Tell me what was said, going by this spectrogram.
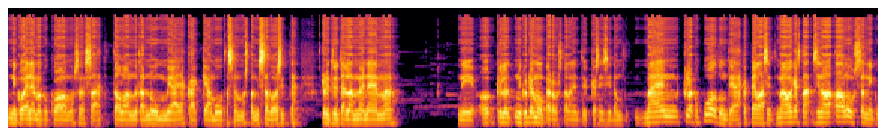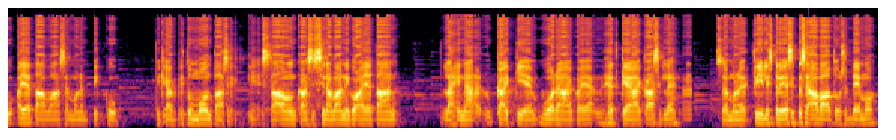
niin kuin enemmän kuin kolmosessa, että tuolla on noita nummia ja kaikkea muuta semmoista, missä voi sitten rytytellä menemään. Niin o, kyllä niin kuin demon perusteella niin tykkäsin siitä, mutta mä en kyllä kun puoli tuntia ehkä pelasin, mä oikeastaan siinä alussa niin kuin ajetaan vaan semmonen pikku, mikä vitun montaa se kisa onkaan, siis siinä vaan niin kuin ajetaan lähinnä kaikkien vuoden aikojen hetken aikaa silleen Mm. semmoinen fiilistely ja sitten se avautuu se demo,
